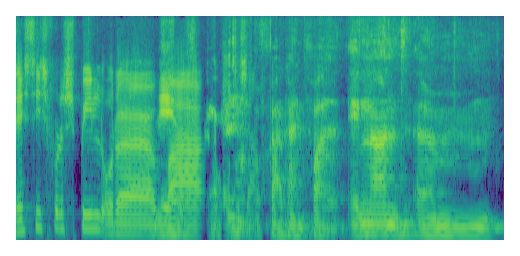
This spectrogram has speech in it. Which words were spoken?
richtig für das Spiel oder nee, war. Auf gar, keinen, auf gar keinen Fall. England. Ähm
